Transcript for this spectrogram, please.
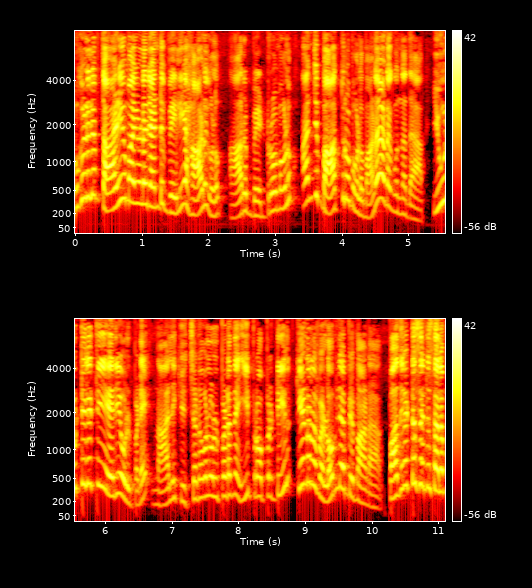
മുകളിലും താഴെയുമായുള്ള രണ്ട് വലിയ ഹാളുകളും ആറ് ബെഡ്റൂമുകളും അഞ്ച് ബാത്റൂമുകളുമാണ് അടങ്ങുന്നത്. യൂട്ടിലിറ്റി ഏരിയ ഉൾപ്പെടെ നാല് കിച്ചണുകൾ ഉൾപ്പെടുന്ന ഈ പ്രോപ്പർട്ടിയിൽ കിണർ വെള്ളവും ലഭ്യമാണ്. പതിനെട്ട് സെന്റ് സ്ഥലം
